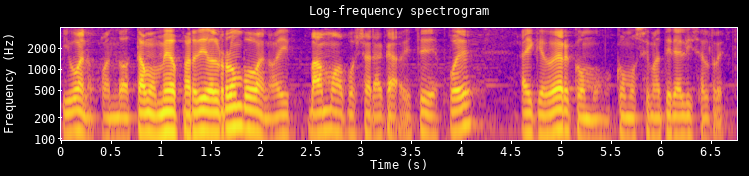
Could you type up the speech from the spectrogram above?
y bueno, cuando estamos medio perdidos el rumbo, bueno, ahí vamos a apoyar acá, ¿viste? Después hay que ver cómo, cómo se materializa el resto.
